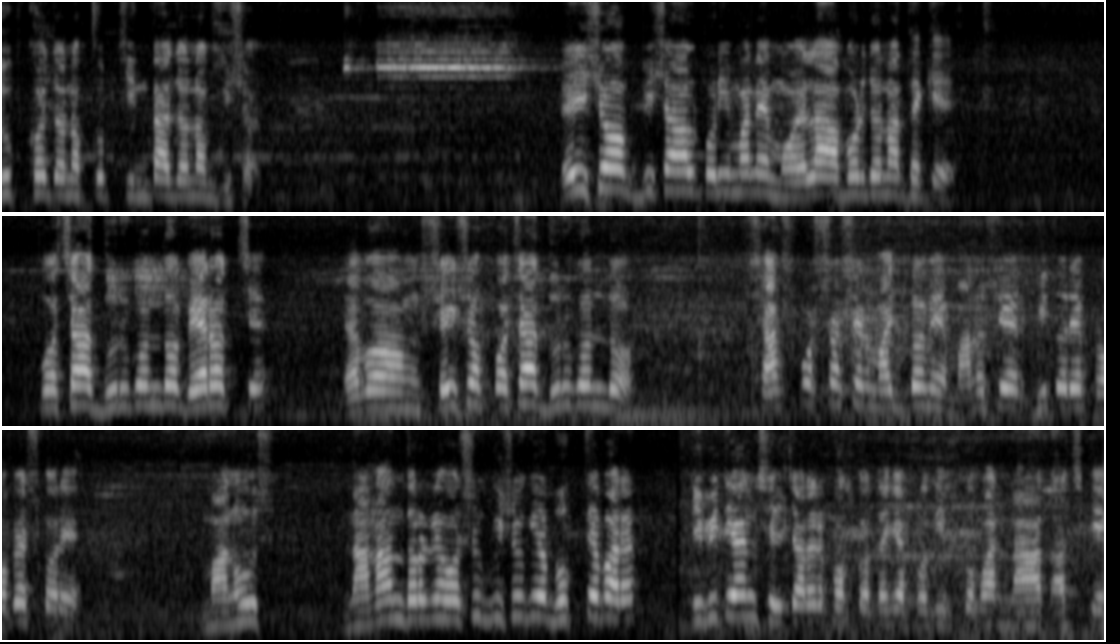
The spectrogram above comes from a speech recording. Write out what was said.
দুঃখজনক, খুব চিন্তাজনক বিষয়। এইসব বিশাল পরিমাণে ময়লা আবর্জনা থেকে পচা দুর্গন্ধ বেরোচ্ছে এবং সেই সব পচা দুর্গন্ধ শ্বাস প্রশ্বাসের মাধ্যমে মানুষের ভিতরে প্রবেশ করে। মানুষ নানান ধরনের অসুখ বিসুখে ভুগতে পারেন। টিভিটিয়ান শিলচরের পক্ষ থেকে প্রদীপ কুমার নাথ আজকে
